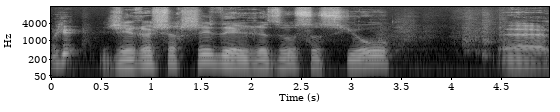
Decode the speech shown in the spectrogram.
Ok. J'ai recherché des réseaux sociaux euh,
